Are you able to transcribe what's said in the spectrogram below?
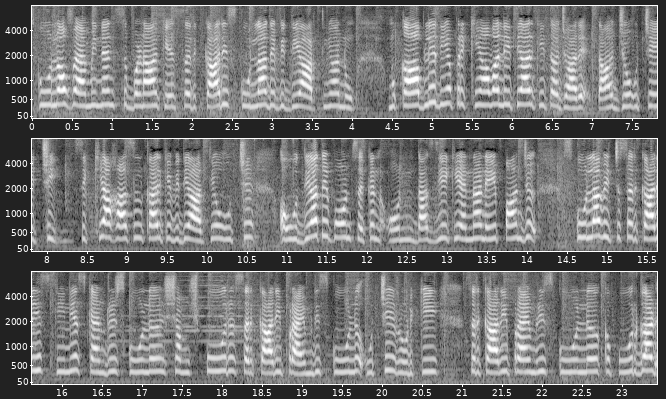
ਸਕੂਲ ਆਫ ਐਮੀਨੈਂਸ ਬਣਾ ਕੇ ਸਰਕਾਰੀ ਸਕੂਲਾਂ ਦੇ ਵਿਦਿਆਰਥੀਆਂ ਨੂੰ ਮੁਕਾਬਲੇ ਦੀਆਂ ਪ੍ਰੀਖਿਆਵਾਂ ਲਈ ਤਿਆਰ ਕੀਤਾ ਜਾ ਰਿਹਾ ਹੈ ਤਾਂ ਜੋ ਉਚੇਚੀ ਸਿੱਖਿਆ ਹਾਸਲ ਕਰਕੇ ਵਿਦਿਆਰਥੀ ਉੱਚ ਅਹੁਦਿਆਂ ਤੇ ਪਹੁੰਚ ਸਕਣ। ਉਹ ਦੱਸ ਕਿ ਇਹਨਾਂ ਨੇ ਪੰਜ ਸਕੂਲਾਂ ਵਿੱਚ ਸਰਕਾਰੀ ਸੀਨੀਅਰ ਸੈਕੰਡਰੀ ਸਕੂਲ ਸ਼ਮਸ਼ਪੂਰ, ਸਰਕਾਰੀ ਪ੍ਰਾਇਮਰੀ ਸਕੂਲ ਉੱਚੀ ਰੁੜਕੀ, ਸਰਕਾਰੀ ਪ੍ਰਾਇਮਰੀ ਸਕੂਲ ਕਪੂਰਗੜ੍ਹ,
